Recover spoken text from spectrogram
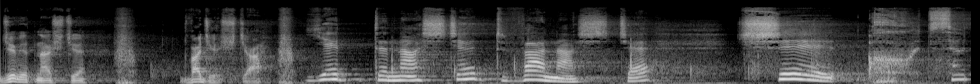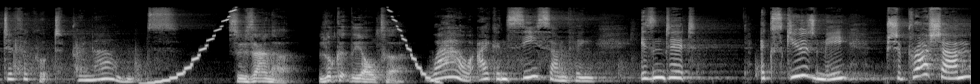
dziewiętnaście, dwadzieścia. Jedenaście, dwanaście, trzy. Oh, it's so difficult to pronounce. Susanna, look at the altar. Wow, I can see something. Isn't it? Excuse me. Przepraszam.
